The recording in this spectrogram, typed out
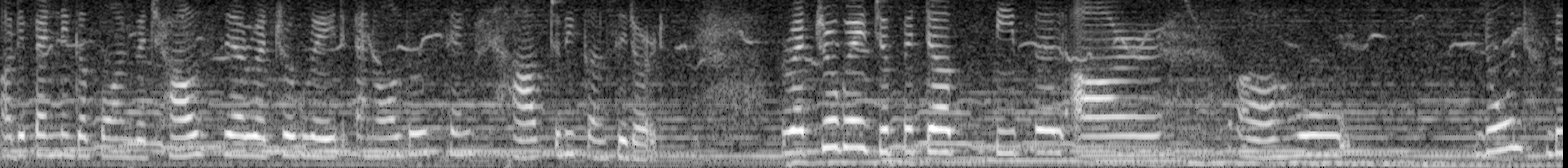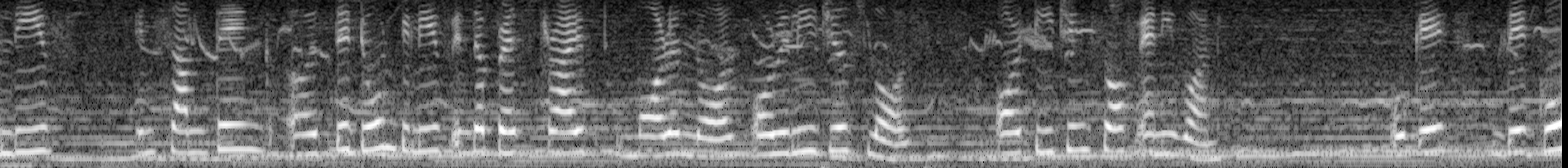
or depending upon which house they are retrograde, and all those things have to be considered. Retrograde Jupiter people are uh, who don't believe in something, uh, they don't believe in the prescribed moral laws or religious laws or teachings of anyone. Okay? They go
